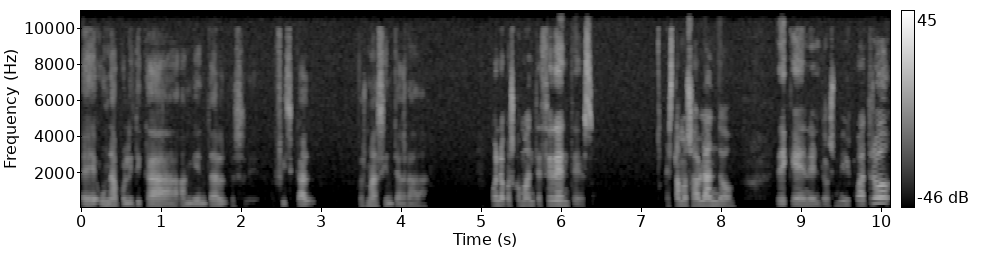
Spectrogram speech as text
eh, una política ambiental pues, fiscal pues, más integrada. Bueno, pues como antecedentes, estamos hablando de que en el 2004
